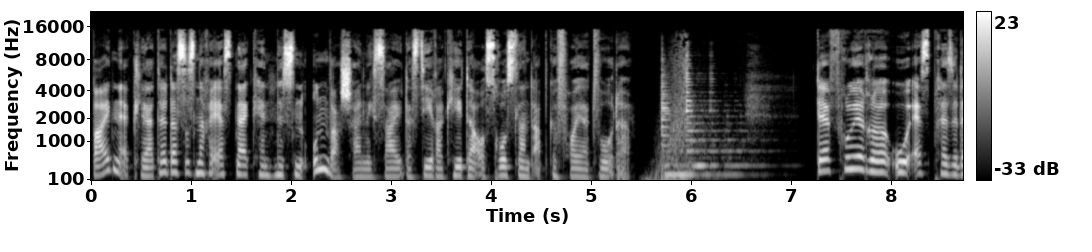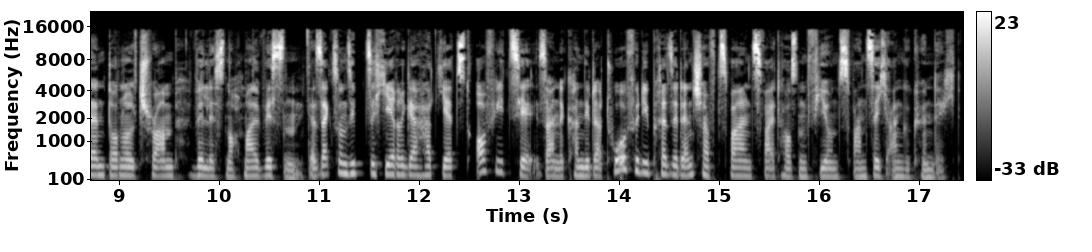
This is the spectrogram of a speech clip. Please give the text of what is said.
Biden erklärte, dass es nach ersten Erkenntnissen unwahrscheinlich sei, dass die Rakete aus Russland abgefeuert wurde. Der frühere US-Präsident Donald Trump will es nochmal wissen. Der 76-Jährige hat jetzt offiziell seine Kandidatur für die Präsidentschaftswahlen 2024 angekündigt.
